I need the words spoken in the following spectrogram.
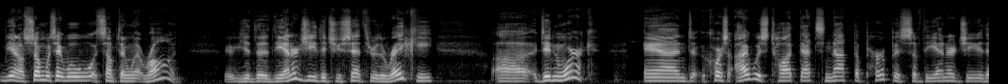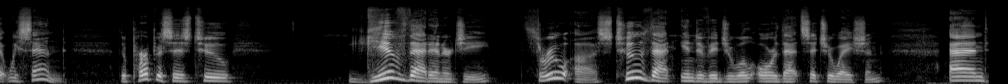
know, some would say, well, something went wrong the, the energy that you sent through the Reiki uh, didn't work. And of course, I was taught that's not the purpose of the energy that we send. The purpose is to give that energy through us to that individual or that situation, and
